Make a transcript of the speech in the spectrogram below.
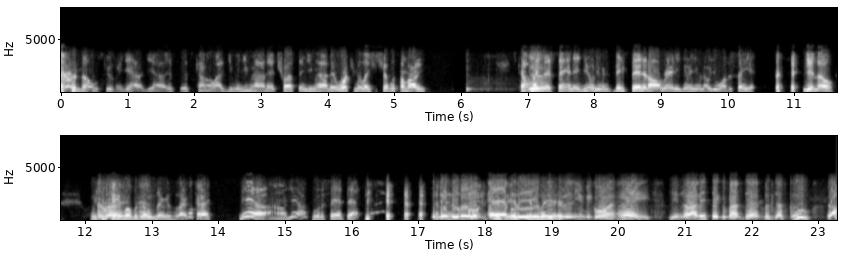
no, excuse me. Yeah, yeah. It's it's kind of like you when you have that trust and you have that working relationship with somebody. It's kind of Yeah. like they're saying it. You don't even they said it already. You don't even know you want to say it. you know, when she came up with those lyrics, it was like, okay, yeah, uh, yeah, I would have said that. And then the little ad and then you be going, "Hey, you know, I didn't think about that, but that's cool."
